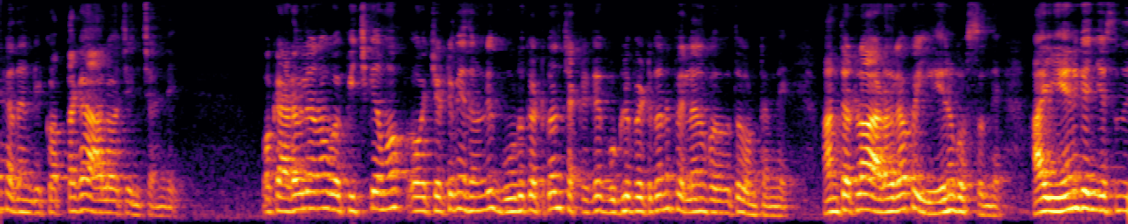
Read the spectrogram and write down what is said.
కదండి కొత్తగా ఆలోచించండి. ఒక అడవిలోనో ఒక పిచ్చికేమో ఒక చెట్టు మీద ఉండి గూడు కట్టుకొని చక్కగా గుడ్లు పెట్టుకొని పిల్లల్ని పొదుగుతూ ఉంటుంది. అంతట్లో ఆ అడవిలో ఒక ఏనుగు వస్తుంది. ఆ ఏనుగు ఏం చేస్తుంది?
